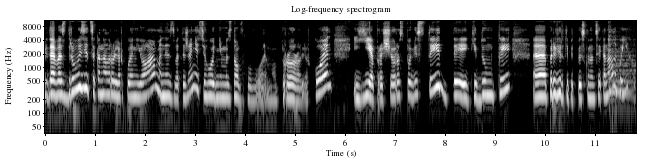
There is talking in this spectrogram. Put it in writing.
Вітаю вас, друзі! Це канал RollerCoin.ua, Мене звати Женя. Сьогодні ми знов говоримо про RollerCoin. Є про що розповісти, деякі думки. Е, Перевірте підписку на цей канал і поїхали.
